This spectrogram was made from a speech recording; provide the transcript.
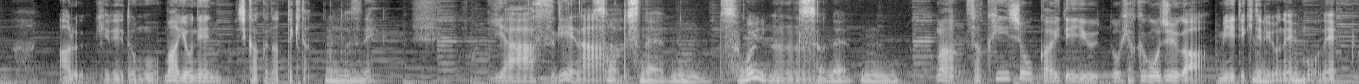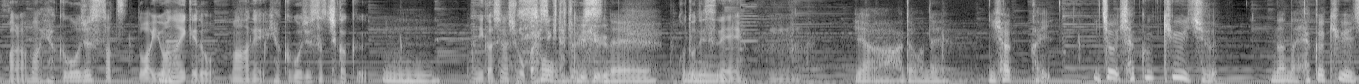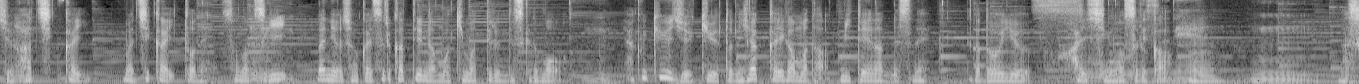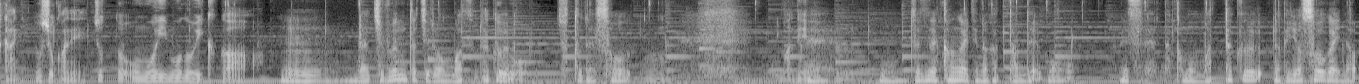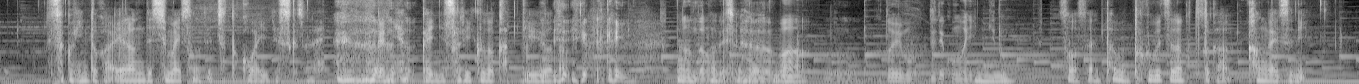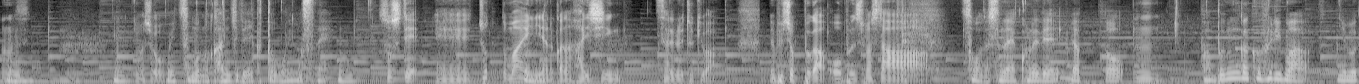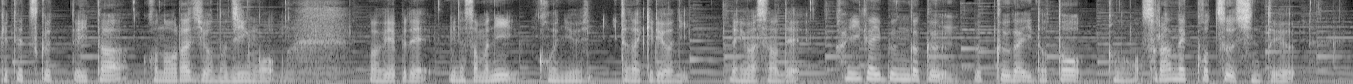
あるけれども、まあ4年近くなってきたってことですね。いやー、すげえな。そうですね。うん。すごいですよね。うん。まあ作品紹介で言うと150が見えてきてるよね、うんうんもうね。だからまあ150冊とは言わないけど、まあね、150冊近くうん。何何かしら紹介してきたというね、ことですね。うんいやーでもね200回一応197、198回、まあ、次回とねその次何を紹介するかっていうのはもう決まってるんですけどもうん。199と200回がまだ未定なんですね。だからどういう配信をするか。そうですね。うん、確かに。どうしようかね。ちょっと重いものいくか。うん、自分たちの全くちょっとねそう、うん、今ね、えうん、全然考えてなかったんでもうあれですね。なんかもう全くなんか予想外な作品とか選んでしまいそうでちょっと怖いですけどね。なんか200回にそれ行くのかっていうような。なんだろうね。うね。まあ、うん、例えも出てこないけうん。ど、そうですね。多分特別なこととか考えずに。うん。うん。行きましょう。いつもの感じでいくと思いますね、うん。そして、えーちょっと前になるかな、配信されるときは。ウェブショップがオープンしました。そうですね。これでやっと、うん、まあ、文学フリマに向けて作っていたこのラジオの陣を、まあ、ウェブで皆様に購入いただけるようになりましたので海外文学うん。ブックガイドとこの空猫通信という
